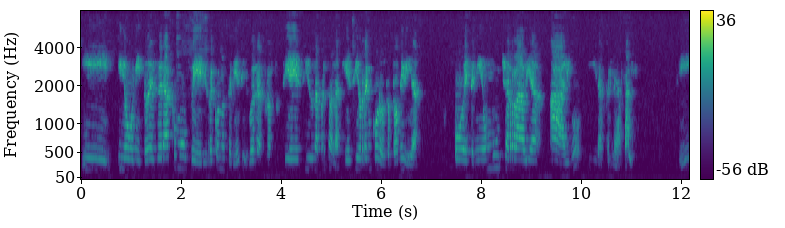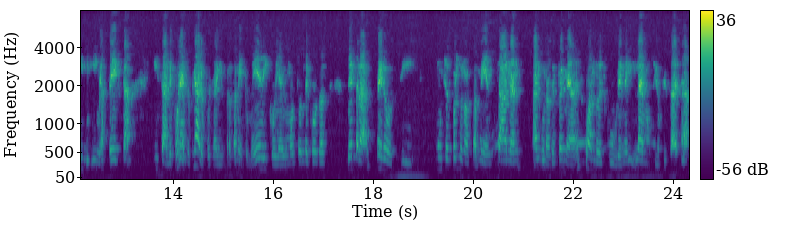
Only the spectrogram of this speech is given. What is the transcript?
Y, y lo bonito de eso era como ver y reconocer y decir, bueno, de pronto sí he sido una persona que he sido rencorosa toda mi vida o he tenido mucha rabia a algo y la enfermedad sale. ¿sí? Y me afecta y sale por eso. Claro, pues hay un tratamiento médico y hay un montón de cosas detrás, pero sí muchas personas también sanan algunas enfermedades cuando descubren la emoción que está detrás.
